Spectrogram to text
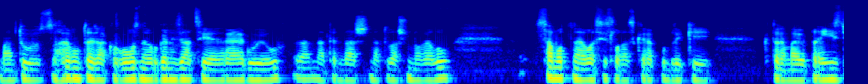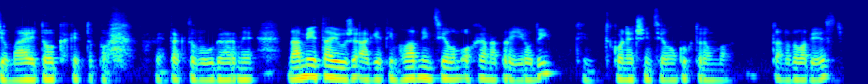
Mám tu zhrnuté, ako rôzne organizácie reagujú na, ten vaš, na tú vašu novelu. Samotné lesy Slovenskej republiky, ktoré majú prísť o majetok, keď to poviem takto vulgárne, namietajú, že ak je tým hlavným cieľom ochrana prírody, tým konečným cieľom, ku ktorému má tá novela viesť,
